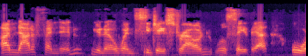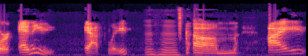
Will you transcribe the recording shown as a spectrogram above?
I'm not offended, you know, when CJ Stroud will say that or any athlete. Um, I,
